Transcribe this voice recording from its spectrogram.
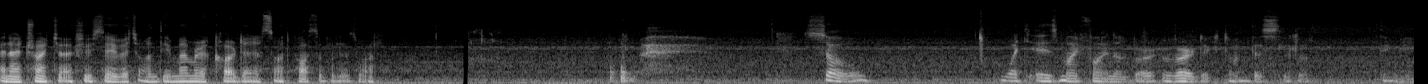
and I tried to actually save it on the memory card and it's not possible as well so what is my final verdict on this little thingy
